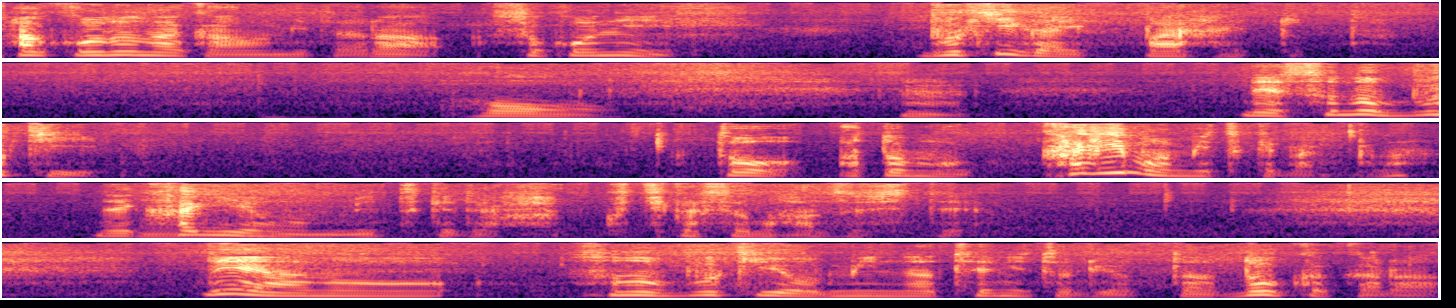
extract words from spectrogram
箱の中を見たら、そこに武器がいっぱい入っとっほた。うん。で、その武器と、あともう鍵も見つけたんかな。で、鍵を見つけて、は口かせも外して。で、あの、その武器をみんな手に取りよったら、どっかから、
